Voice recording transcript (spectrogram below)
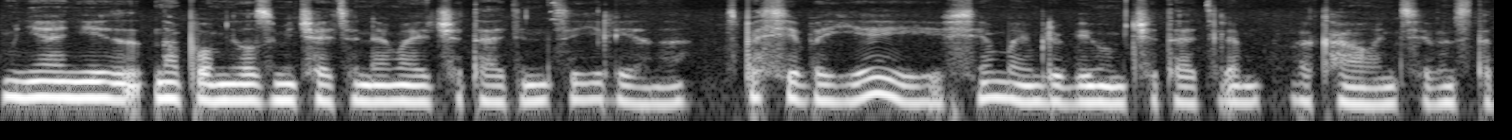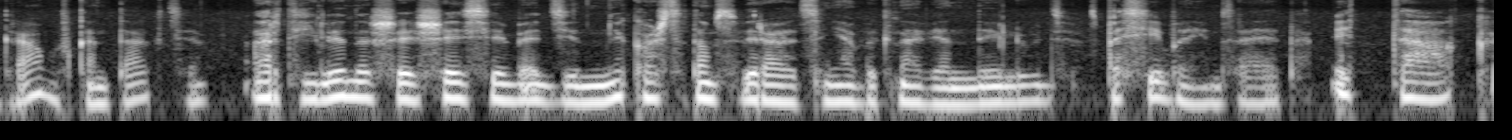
мне о ней напомнила замечательная моя читательница Елена. Спасибо ей и всем моим любимым читателям в аккаунте, в Инстаграм и ВКонтакте. Арт Елена 6671. Мне кажется, там собираются необыкновенные люди. Спасибо им за это. Итак,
